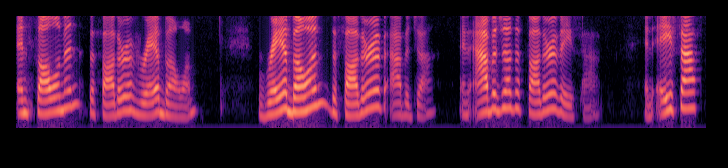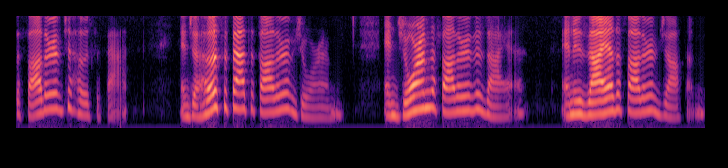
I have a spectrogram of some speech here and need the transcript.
and Solomon the father of Rehoboam, Rehoboam the father of Abijah, and Abijah the father of Asaph, and Asaph the father of Jehoshaphat, and Jehoshaphat the father of Joram, and Joram the father of Uzziah, and Uzziah the father of Jotham,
